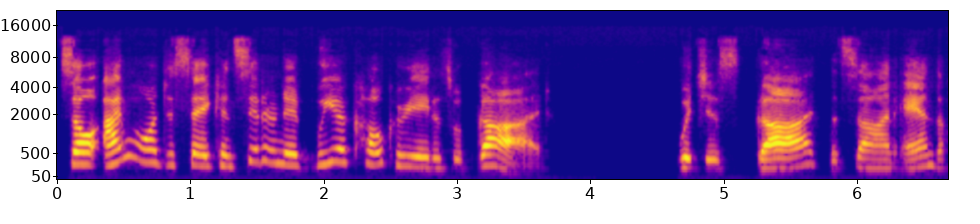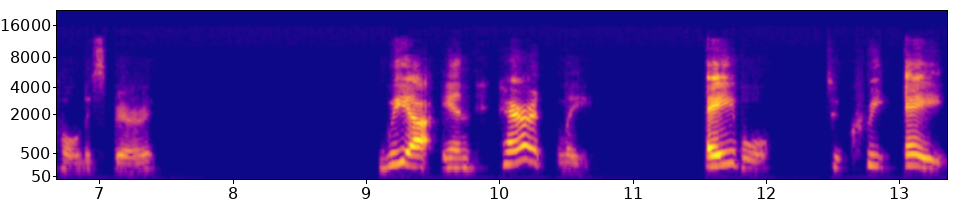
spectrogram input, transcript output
So I'm going to say, considering that we are co-creators with God, which is God, the Son, and the Holy Spirit, we are inherently able to create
